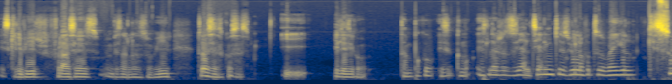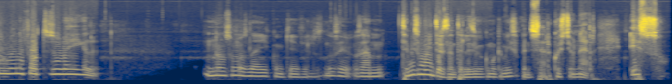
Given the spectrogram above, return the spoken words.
escribir frases, empezarlas a subir, todas esas cosas. Y, y les digo, tampoco es como, es la red social. Si alguien quiere subir la foto de su bagel, que suba la foto de su bagel. No somos nadie con quien decirlo. No sé, o sea, se me hizo muy interesante. Les digo, como que me hizo pensar, cuestionar. Eso.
